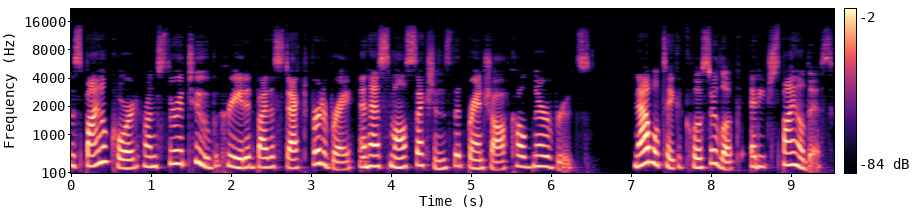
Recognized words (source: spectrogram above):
The spinal cord runs through a tube created by the stacked vertebrae and has small sections that branch off called nerve roots. Now we'll take a closer look at each spinal disc.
